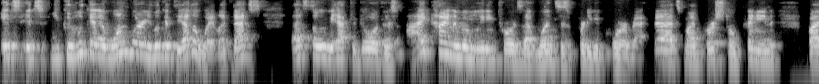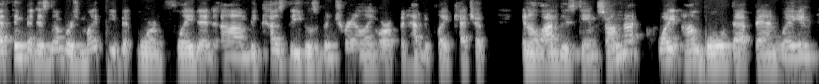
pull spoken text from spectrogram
it's, it's, you can look at it one way or you look at the other way. Like that's, that's the way we have to go with this. I kind of am leaning towards that Wentz is a pretty good quarterback. That's my personal opinion, but I think that his numbers might be a bit more inflated um, because the Eagles have been trailing or have been having to play catch up in a lot of these games. So I'm not quite on board with that bandwagon.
